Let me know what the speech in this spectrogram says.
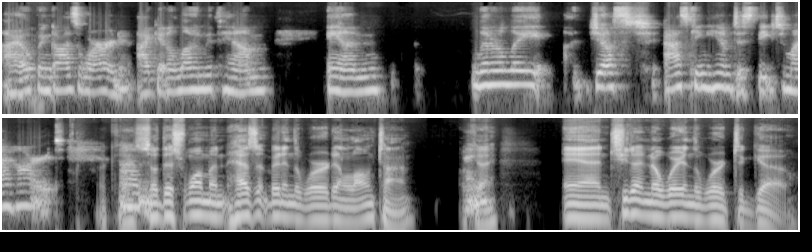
I open God's word, I get alone with Him, and literally just asking Him to speak to my heart. Okay. Um, so this woman hasn't been in the Word in a long time. Okay. And she doesn't know where in the Word to go.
